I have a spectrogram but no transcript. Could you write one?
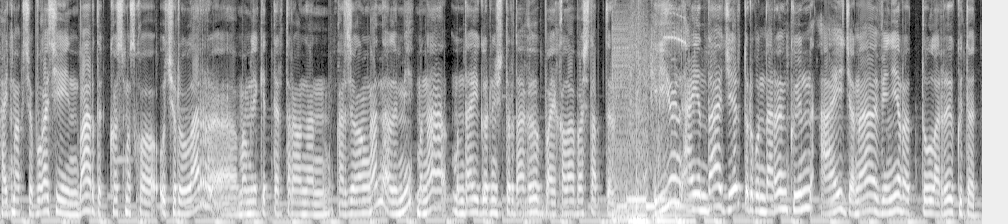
Айтмакчы буга чейин баардык космоско учуруулар мамлекеттер тарабынан каржыланган ал эми мына мындай көрүнүштөр дагы байкала баштаптыр. Июнь айында жер тургундарын күн ай жана венера аттуулары күтөт.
